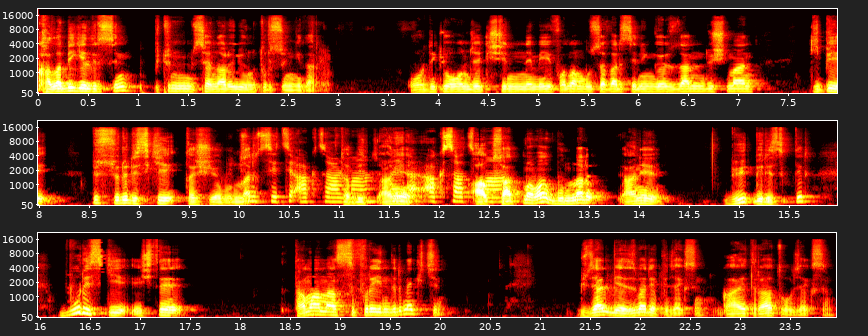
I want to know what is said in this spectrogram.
Kala bir gelirsin, bütün senaryoyu unutursun gider. Oradaki onca kişinin emeği falan bu sefer senin gözden düşmen gibi bir sürü riski taşıyor bunlar. Bütün seti aktarma, Tabii, hani ay- aksatma. Aksatma var. Bunlar yani büyük bir risktir. Bu riski işte tamamen sıfıra indirmek için güzel bir ezber yapacaksın. Gayet rahat olacaksın.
